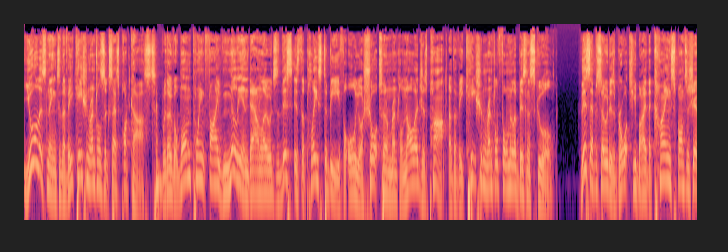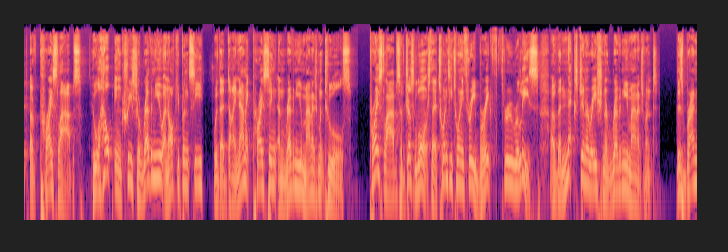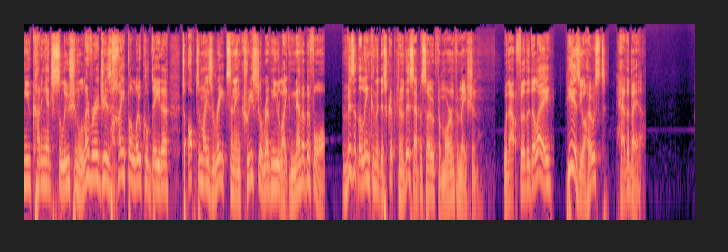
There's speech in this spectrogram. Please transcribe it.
You're listening to the Vacation Rental Success Podcast. With over 1.5 million downloads, this is the place to be for all your short term rental knowledge as part of the Vacation Rental Formula Business School. This episode is brought to you by the kind sponsorship of PriceLabs, who will help increase your revenue and occupancy with their dynamic pricing and revenue management tools. PriceLabs have just launched their 2023 breakthrough release of the next generation of revenue management. This brand new cutting edge solution leverages hyper-local data to optimize rates and increase your revenue like never before. Visit the link in the description of this episode for more information. Without further delay, here's your host, Heather Bayer.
